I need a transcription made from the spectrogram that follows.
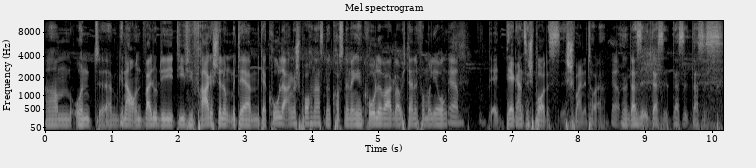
Ähm, und ähm, genau, und weil du die, die, die Fragestellung mit der, mit der Kohle angesprochen hast, eine kostet eine Menge Kohle war, glaube ich, deine Formulierung. Ja. Der, der ganze Sport ist schweineteuer. Ja. Das, das, das, das, ist,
